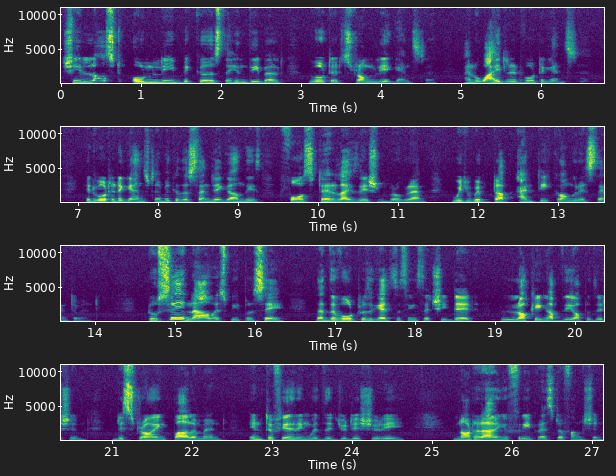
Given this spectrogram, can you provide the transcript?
She lost only because the Hindi belt voted strongly against her. And why did it vote against her? It voted against her because of Sanjay Gandhi's forced sterilization program, which whipped up anti Congress sentiment. To say now, as people say, that the vote was against the things that she did, locking up the opposition, destroying parliament, interfering with the judiciary, not allowing a free press to function,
